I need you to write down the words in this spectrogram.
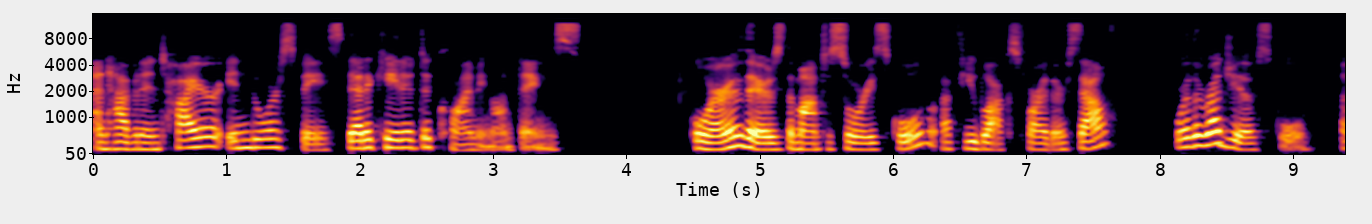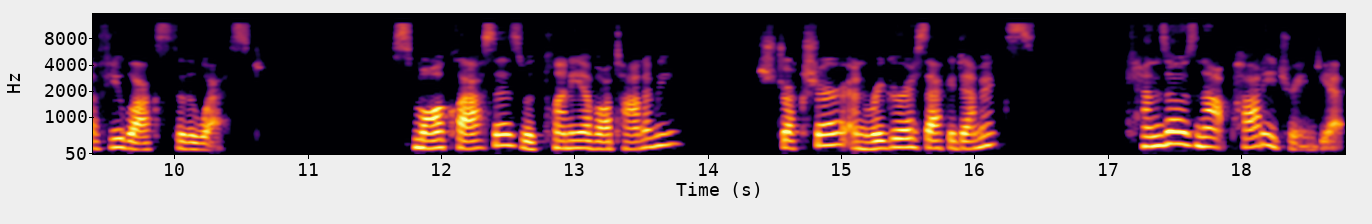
and have an entire indoor space dedicated to climbing on things. Or there's the Montessori School a few blocks farther south, or the Reggio School a few blocks to the west. Small classes with plenty of autonomy, structure, and rigorous academics. Kenzo is not potty trained yet,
